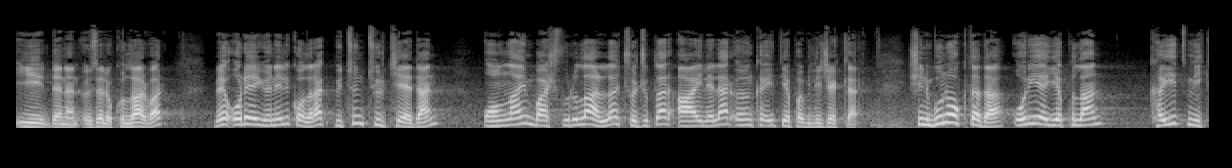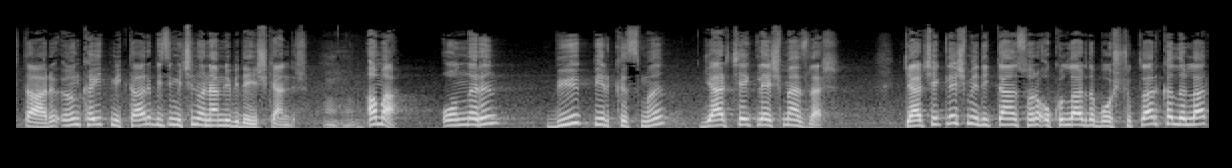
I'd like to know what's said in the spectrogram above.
İyi denen özel okullar var. Ve oraya yönelik olarak bütün Türkiye'den online başvurularla çocuklar, aileler ön kayıt yapabilecekler. Şimdi bu noktada oraya yapılan kayıt miktarı, ön kayıt miktarı bizim için önemli bir değişkendir. Ama onların büyük bir kısmı gerçekleşmezler. Gerçekleşmedikten sonra okullarda boşluklar kalırlar.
